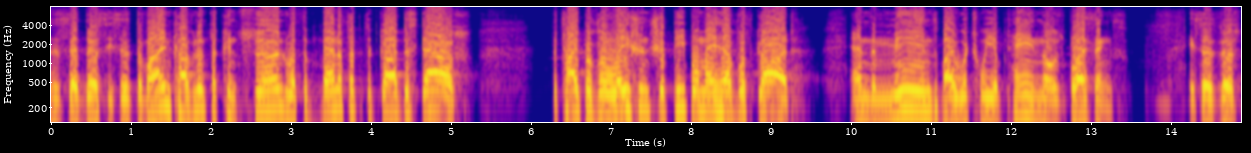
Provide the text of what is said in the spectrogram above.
has said this. He says, divine covenants are concerned with the benefits that God bestows, the type of relationship people may have with God, and the means by which we obtain those blessings. He says this,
